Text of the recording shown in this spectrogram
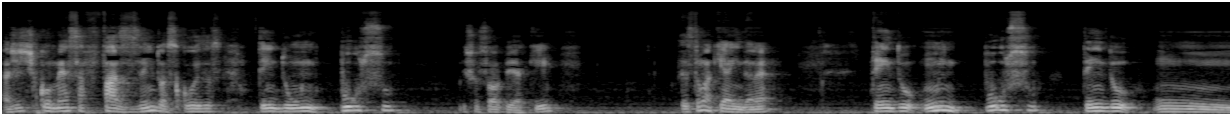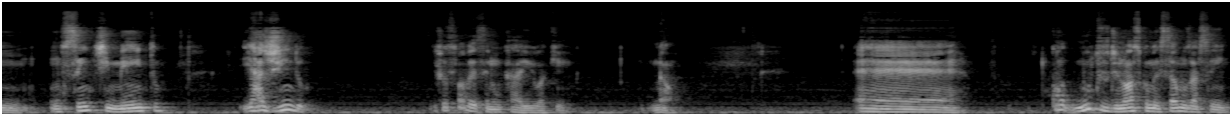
A gente começa fazendo as coisas, tendo um impulso. Deixa eu só ver aqui. Vocês estão aqui ainda, né? Tendo um impulso, tendo um, um sentimento e agindo. Deixa eu só ver se não caiu aqui. Não. É... Muitos de nós começamos assim.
